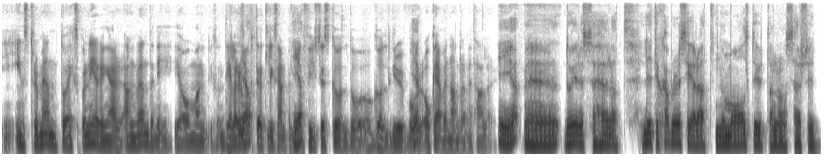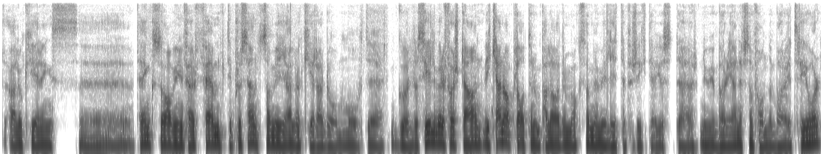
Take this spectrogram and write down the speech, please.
instrument och exponeringar använder ni ja, om man liksom delar upp ja. det till exempel ja. på fysiskt guld och, och guldgruvor och även andra metaller? Ja, eh, då är det så här att lite schabloniserat, normalt utan någon särskild allokerings Eh, tänk så har vi ungefär 50 procent som vi allokerar då mot eh, guld och silver i första hand. Vi kan ha platinum palladium också, men vi är lite försiktiga just där nu i början eftersom fonden bara är tre år.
